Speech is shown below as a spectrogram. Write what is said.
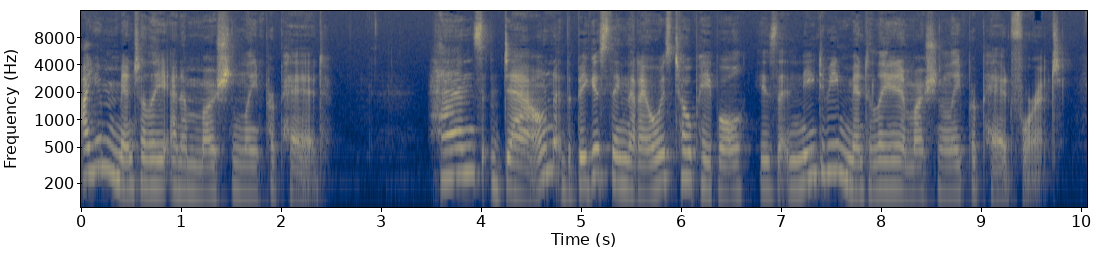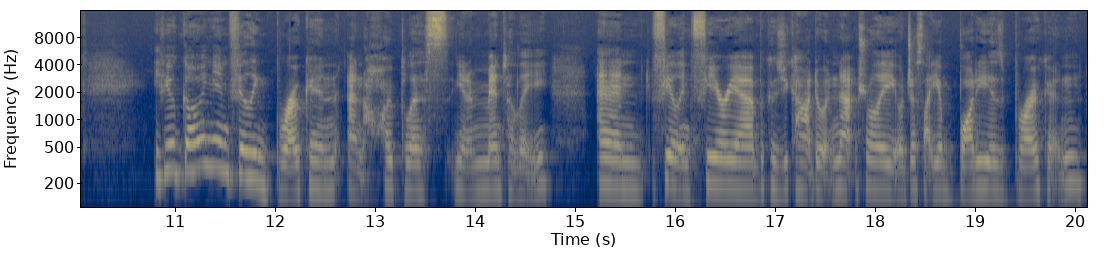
are you mentally and emotionally prepared? Hands down, the biggest thing that I always tell people is that you need to be mentally and emotionally prepared for it. If you're going in feeling broken and hopeless, you know, mentally, and feel inferior because you can't do it naturally, or just like your body is broken,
